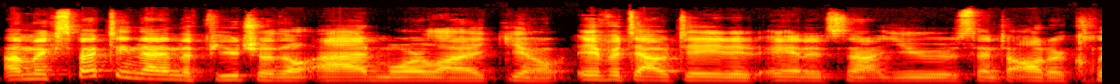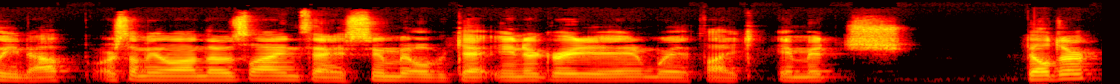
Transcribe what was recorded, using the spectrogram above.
I'm expecting that in the future they'll add more like, you know, if it's outdated and it's not used, then to auto clean up or something along those lines. And I assume it will get integrated in with like image builder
